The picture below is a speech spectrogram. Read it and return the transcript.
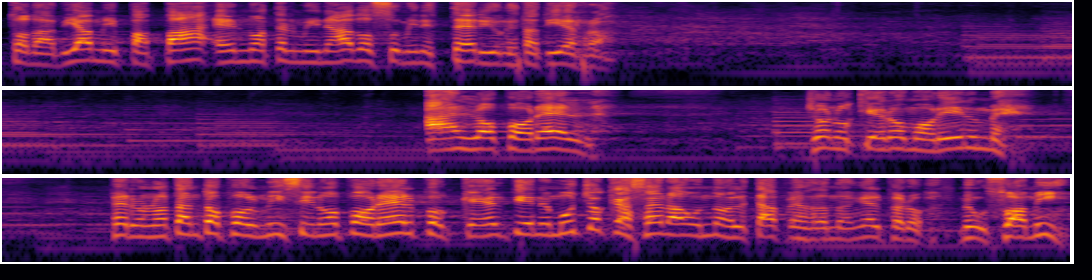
Todavía mi papá, él no ha terminado su ministerio en esta tierra. Hazlo por él. Yo no quiero morirme. Pero no tanto por mí, sino por él, porque él tiene mucho que hacer aún. No, él está pensando en él, pero me usó a mí.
